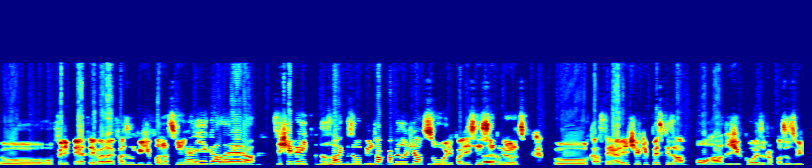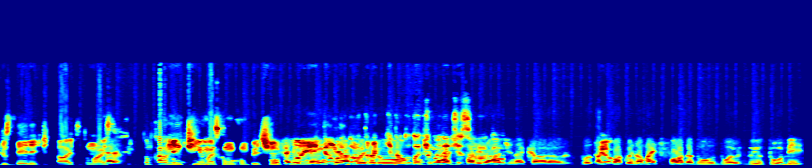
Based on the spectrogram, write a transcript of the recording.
O, o Felipe Neto ele vai lá e faz um vídeo falando assim: aí galera, se chegar em tantos likes eu vou pintar o cabelo de azul. Ele faz isso em É. 5 minutos. O Castanhari tinha que pesquisar uma porrada de coisa pra fazer os vídeos dele, editar e tudo mais. É. Então, cara, não tinha mais como competir. Infelizmente uma é a coisa tá do tudo quantidade e qualidade, né, cara? Tipo, a coisa mais foda do, do, do YouTube,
